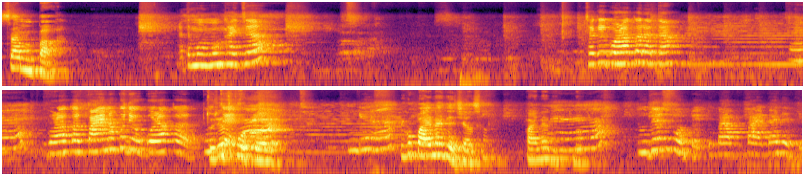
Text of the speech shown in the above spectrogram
संपा. आता मोमो खायचं? सगळे गोळा कर आता. गोळा कर पाय नको देऊ गोळा कर. तूच तुझेच दे. फोटो आहे पिकू पाय नाही द्यायचे असं. पाय नाही देत बघ. तुझेच फोटो आहे तू काय पाय काय देते?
